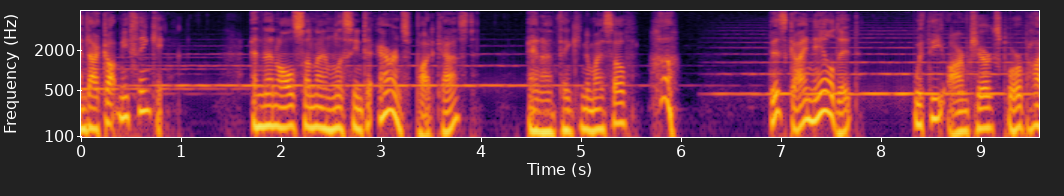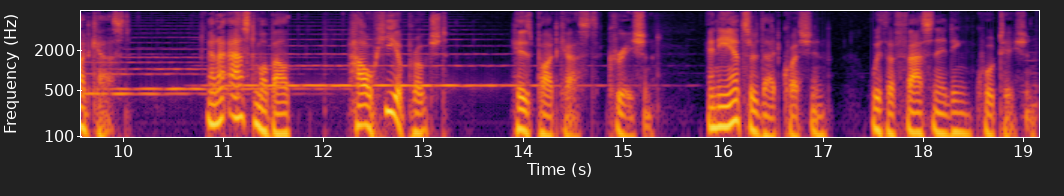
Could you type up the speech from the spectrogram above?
And that got me thinking. And then all of a sudden, I'm listening to Aaron's podcast and I'm thinking to myself, huh, this guy nailed it with the Armchair Explorer podcast. And I asked him about how he approached his podcast creation. And he answered that question with a fascinating quotation.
